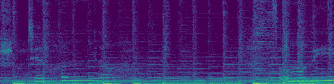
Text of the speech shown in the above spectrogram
手结婚了，做你。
